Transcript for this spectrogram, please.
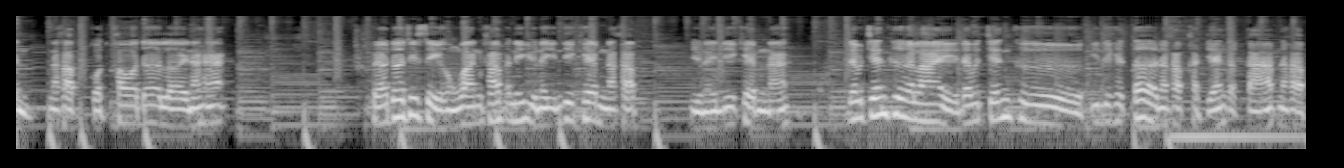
นนะครับ กดเข้าออเดอร์เลยนะฮะเฟลเดอร์ที่ 4 ของวันครับ อันนี้อยู่ในอินดี้เข้มนะครับ อยู่ในอินดี้เข้มนะ divergence คืออะไร divergence คืออินดิเคเตอร์นะครับ ขัดแย้งกับกราฟนะครับ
